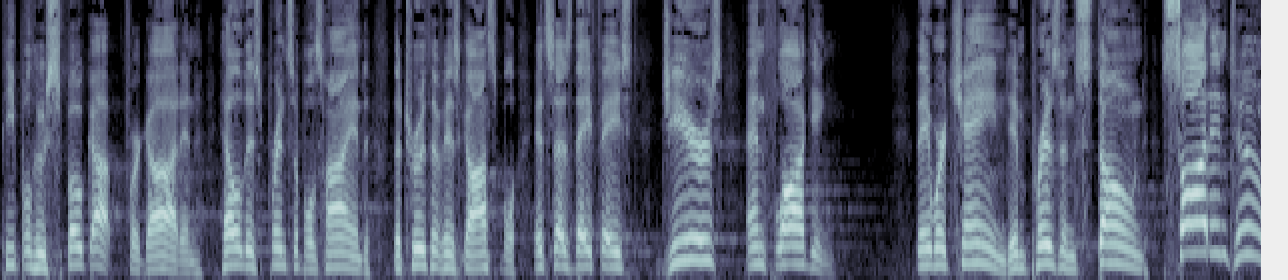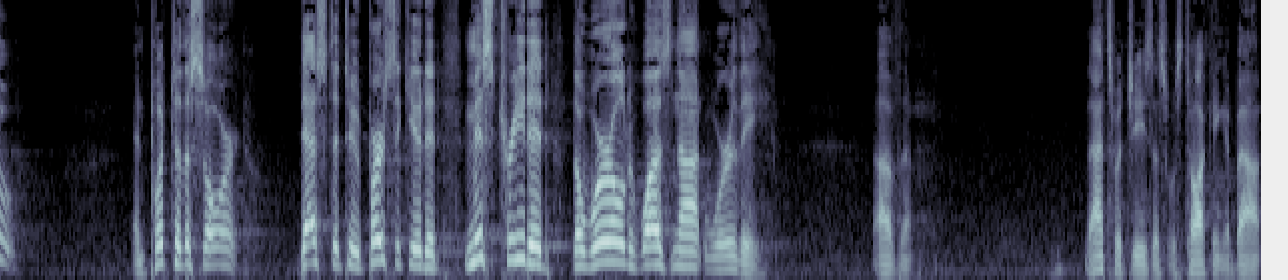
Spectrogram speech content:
people who spoke up for God and held his principles high and the truth of his gospel. It says they faced jeers and flogging. They were chained, imprisoned, stoned, sawed in two and put to the sword, destitute, persecuted, mistreated. The world was not worthy of them. That's what Jesus was talking about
